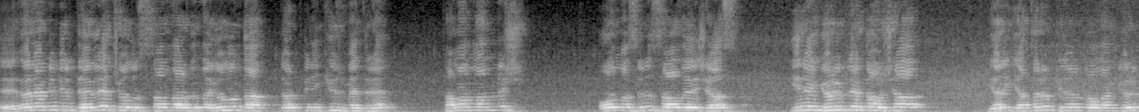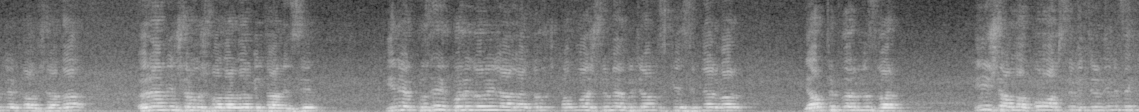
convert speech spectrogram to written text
e, önemli bir devlet yolu standartında yolunda 4200 metre tamamlanmış olmasını sağlayacağız. Yine Görükle Kavşağı yani yatırım planında olan Görükle Kavşağı da önemli çalışmalardan bir tanesi. Yine Kuzey Koridoru ile alakalı kamulaştırma yapacağımız kesimler var. Yaptıklarımız var. İnşallah bu aksı bitirdiğimizde ki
